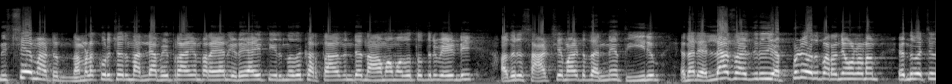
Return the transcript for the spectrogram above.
നിശ്ചയമായിട്ടും നമ്മളെക്കുറിച്ചൊരു നല്ല അഭിപ്രായം പറയാൻ ഇടയായിത്തീരുന്നത് കർത്താവിന്റെ നാമമഹത്വത്തിന് വേണ്ടി അതൊരു സാക്ഷ്യമായിട്ട് തന്നെ തീരും. എന്നാൽ എല്ലാ സാഹചര്യത്തിലും എപ്പോഴും അത് പറഞ്ഞോളണം എന്ന് വെച്ച്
